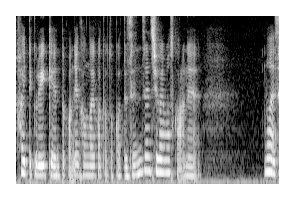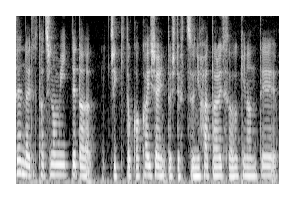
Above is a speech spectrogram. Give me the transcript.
入ってくる意見とかね考え方とかって全然違いますからね。前仙台で立ち飲み行ってた時期とか会社員として普通に働いてた時なんて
